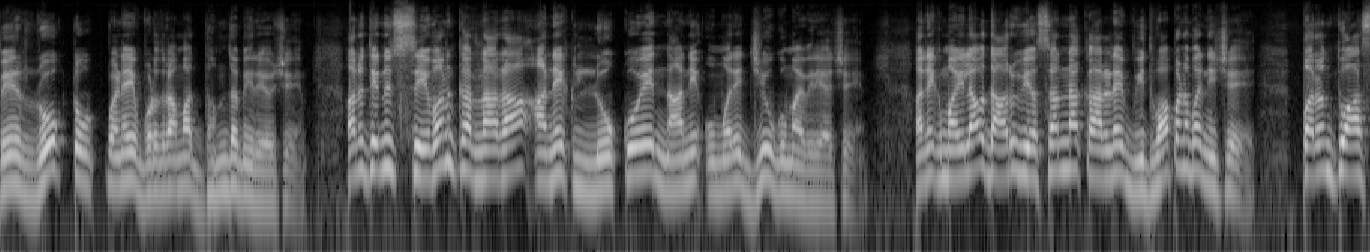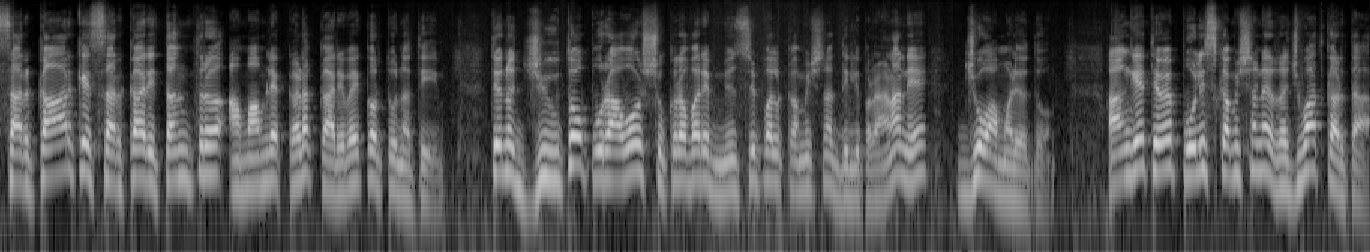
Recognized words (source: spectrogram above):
બે રોકટોકપણે વડોદરામાં ધમધમી રહ્યો છે અને તેનું સેવન કરનારા અનેક લોકોએ નાની ઉંમરે જીવ ગુમાવી રહ્યા છે. અનેક મહિલાઓ દારૂ વ્યસનના કારણે વિધવા પણ બની છે. પરંતુ આ સરકાર કે સરકારી તંત્ર આ મામલે કડક કાર્યવાહી કરતું નથી. તેનો જીવતો પુરાવો શુક્રવારે મ્યુનિસિપલ કમિશનર દિલીપ રાણાને જોવા મળ્યો હતો. આ અંગે તેઓએ પોલીસ કમિશનરને રજૂઆત કરતા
